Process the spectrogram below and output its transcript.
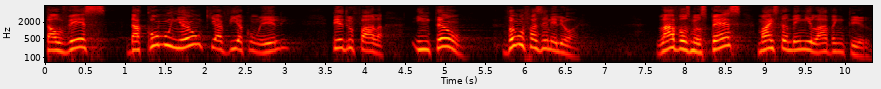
talvez da comunhão que havia com ele, Pedro fala: então, vamos fazer melhor. Lava os meus pés, mas também me lava inteiro.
